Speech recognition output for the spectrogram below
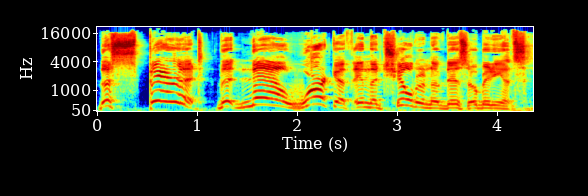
the spirit that now worketh in the children of disobedience,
